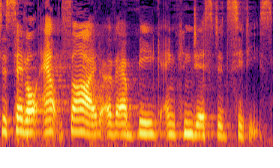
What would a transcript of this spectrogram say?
to settle outside of our big and congested cities.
